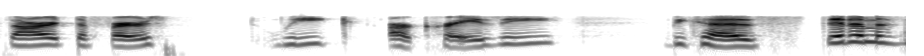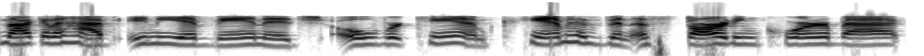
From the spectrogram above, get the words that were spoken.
start the first week are crazy because Stidham is not going to have any advantage over Cam. Cam has been a starting quarterback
